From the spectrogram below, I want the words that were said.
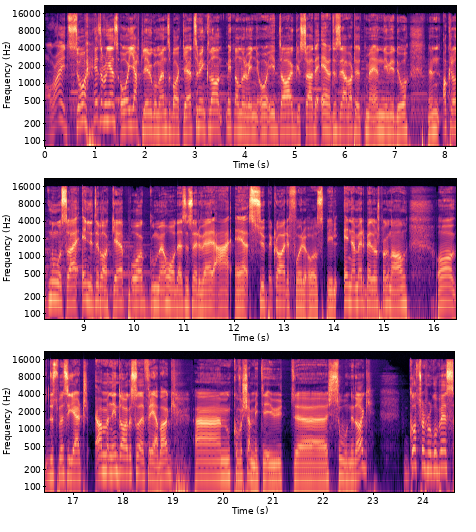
Alright, så hei folkens, og hjertelig velkommen tilbake til min kanal. Mitt navn er Norvin, og i dag så er det evig siden jeg har vært ute med en ny video. Men akkurat nå så er jeg endelig tilbake på Gomme HD sin server. Jeg er superklar for å spille enda mer Bedwars på kanalen. Og du spør sikkert Ja, men i dag så er det fredag. Ehm, hvorfor kommer ikke ut uh, i dag? Godt spørsmål, kompis.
